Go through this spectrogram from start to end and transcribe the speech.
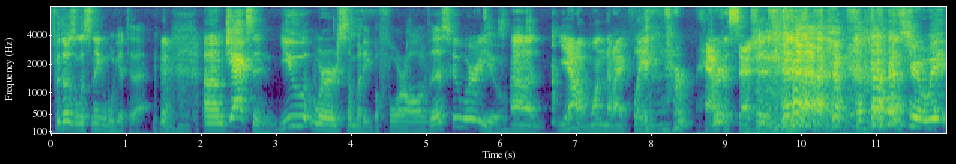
for those listening, we'll get to that. um, Jackson, you were somebody before all of this. Who were you? Uh, yeah, one that I played for half a session. That's true. We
